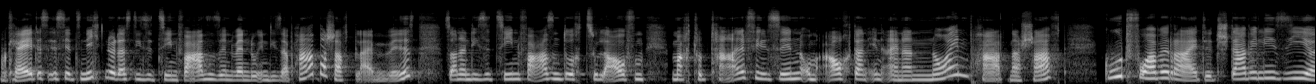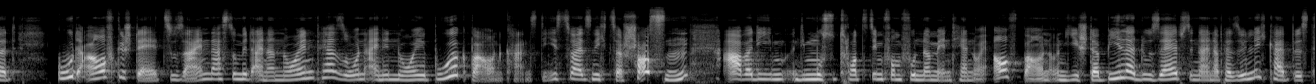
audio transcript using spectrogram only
Okay, das ist jetzt nicht nur, dass diese zehn Phasen sind, wenn du in dieser Partnerschaft bleiben willst, sondern diese zehn Phasen durchzulaufen macht total viel Sinn, um auch dann in einer neuen Partnerschaft gut vorbereitet, stabilisiert, gut aufgestellt zu sein, dass du mit einer neuen Person eine neue Burg bauen kannst. Die ist zwar jetzt nicht zerschossen, aber die, die musst du trotzdem vom Fundament her neu aufbauen. Und je stabiler du selbst in deiner Persönlichkeit bist,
